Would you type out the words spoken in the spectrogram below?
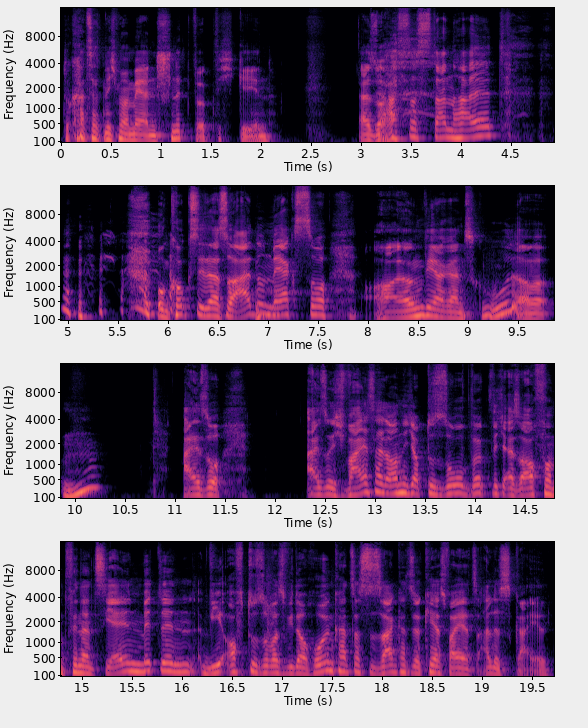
du kannst halt nicht mal mehr in den Schnitt wirklich gehen. Also ja. hast es dann halt und guckst dir das so an und merkst so, oh, irgendwie ja ganz gut, aber hm? also also ich weiß halt auch nicht, ob du so wirklich, also auch vom finanziellen Mitteln, wie oft du sowas wiederholen kannst, dass du sagen kannst, okay, das war jetzt alles geil.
